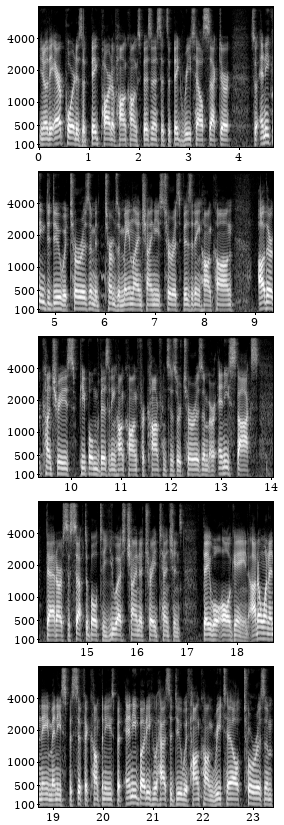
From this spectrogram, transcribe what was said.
you know, the airport is a big part of Hong Kong's business. It's a big retail sector. So anything to do with tourism in terms of mainland Chinese tourists visiting Hong Kong, other countries, people visiting Hong Kong for conferences or tourism, or any stocks that are susceptible to U.S. China trade tensions, they will all gain. I don't want to name any specific companies, but anybody who has to do with Hong Kong retail, tourism,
